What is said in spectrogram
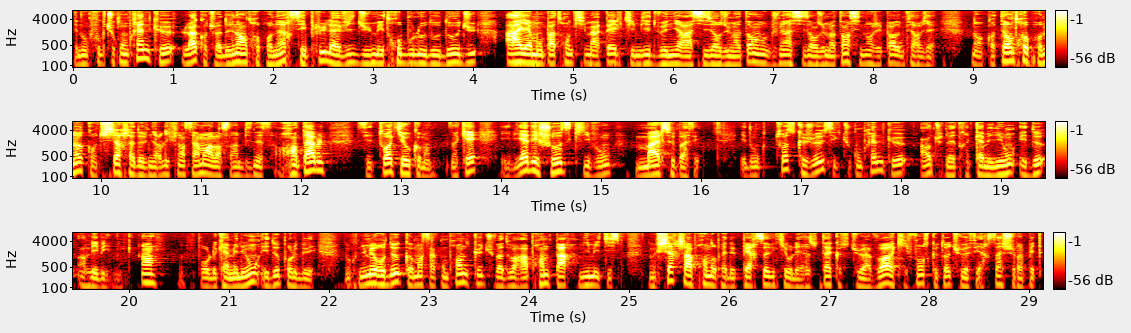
Et donc, il faut que tu comprennes que là, quand tu vas devenir entrepreneur, c'est plus la vie du métro boulot dodo, du ah, il y a mon patron qui m'appelle, qui me dit de venir à 6h du matin, donc je viens à 6h du matin, sinon j'ai peur de me faire virer. Non, quand tu es entrepreneur, quand tu cherches à devenir libre financièrement, alors c'est un business rentable, c'est toi qui es aux commandes. il y a des choses qui vont mal se passer. Et donc, toi, ce que je veux, c'est que tu comprennes que, un, tu dois être un caméléon et deux, un bébé. Donc, un pour le caméléon et deux pour le bébé. Donc, numéro deux, commence à comprendre que tu vas devoir apprendre par mimétisme. Donc, cherche à apprendre auprès de personnes qui ont les résultats que tu vas avoir et qui font ce que toi tu veux faire. Ça, je te le répète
